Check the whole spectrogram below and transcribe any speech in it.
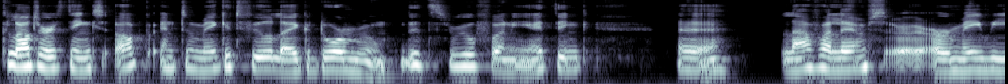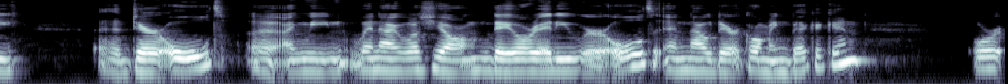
clutter things up and to make it feel like a dorm room that's real funny I think uh, lava lamps are, are maybe uh, they're old. Uh, I mean, when I was young, they already were old, and now they're coming back again. Or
